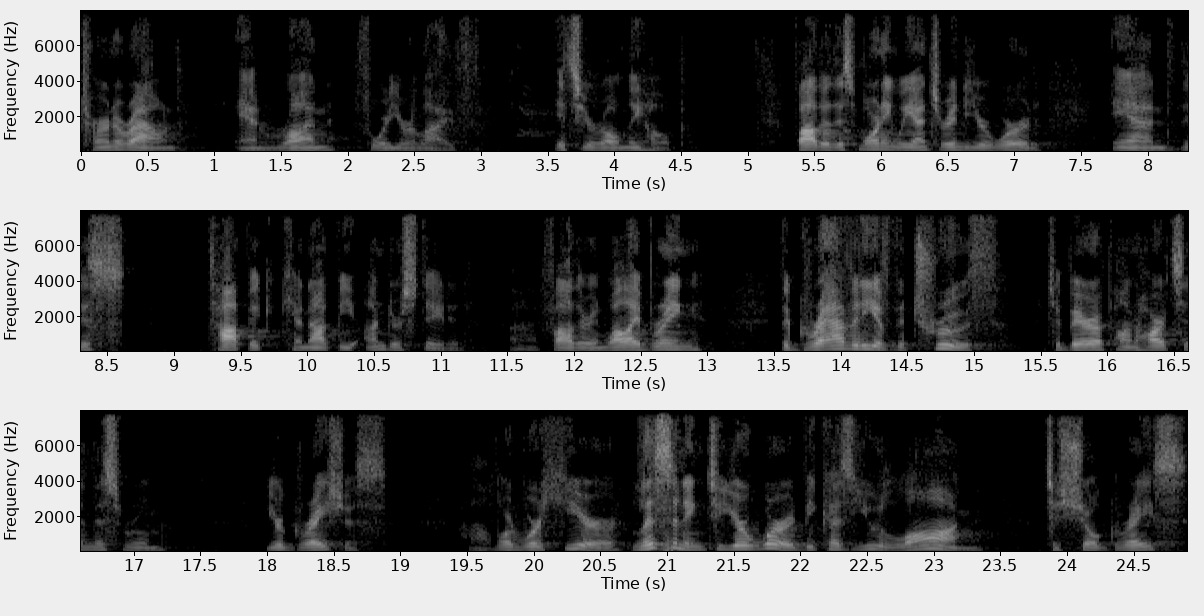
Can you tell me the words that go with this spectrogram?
turn around and run for your life. It's your only hope. Father, this morning we enter into your word, and this topic cannot be understated, uh, Father. And while I bring the gravity of the truth to bear upon hearts in this room. You're gracious. Uh, Lord, we're here listening to your word because you long to show grace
